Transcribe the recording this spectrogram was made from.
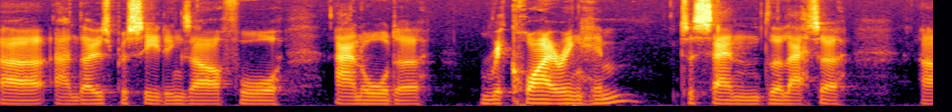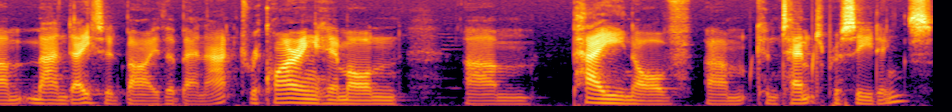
Uh, and those proceedings are for an order requiring him to send the letter um, mandated by the Benn Act, requiring him on um, pain of um, contempt proceedings,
